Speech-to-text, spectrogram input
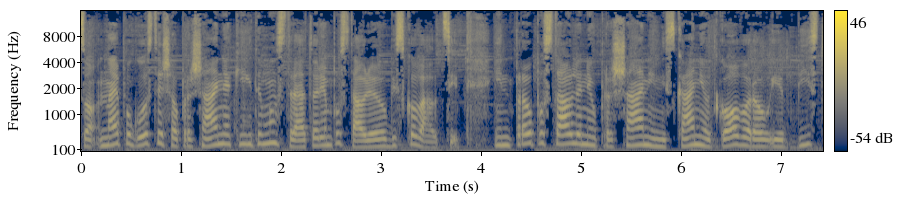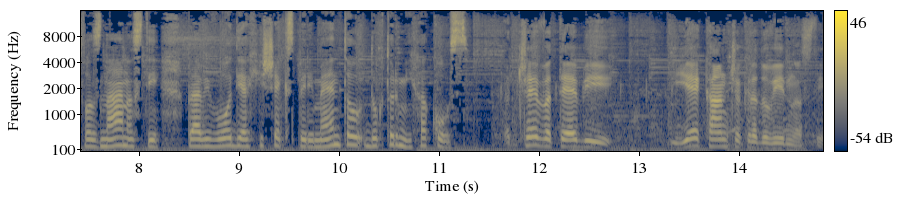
so najpogostejša vprašanja, ki jih demonstratorjem postavljajo obiskovalci. In prav postavljanje vprašanj in iskanje odgovorov je bistvo znanosti, pravi vodja hiše eksperimentov dr. Miha Kos. Če v tebi je kanček radovednosti,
